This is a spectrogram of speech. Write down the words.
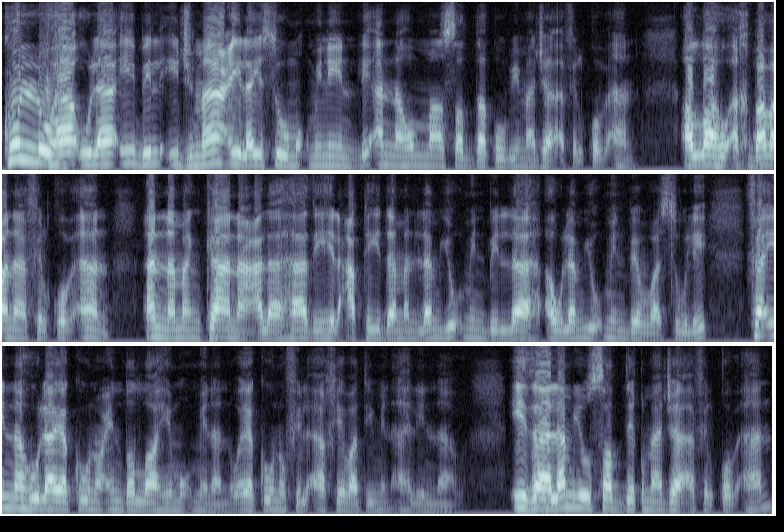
كل هؤلاء بالإجماع ليسوا مؤمنين لأنهم ما صدقوا بما جاء في القرآن. الله أخبرنا في القرآن. أن من كان على هذه العقيدة من لم يؤمن بالله أو لم يؤمن بالرسول فإنه لا يكون عند الله مؤمنا ويكون في الآخرة من أهل النار. إذا لم يصدق ما جاء في القرآن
